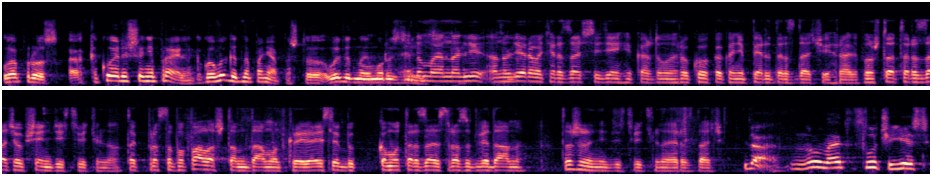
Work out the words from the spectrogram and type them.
Вопрос, а какое решение правильно? Какое выгодно, понятно, что выгодно ему Я разделить. думаю, аннули- аннулировать и раздать все деньги каждому игроку, как они перед раздачей играли. Потому что эта раздача вообще недействительна. Так просто попало, что там даму открыли. А если бы кому-то раздали сразу две дамы, тоже недействительная раздача. Да, ну на этот случай есть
